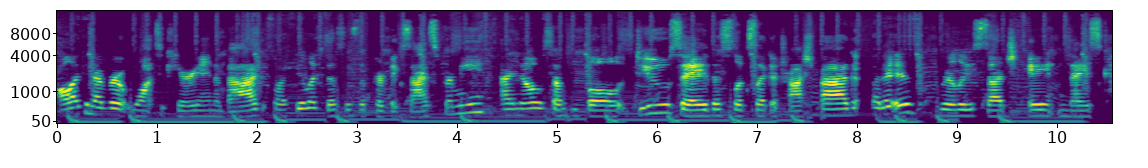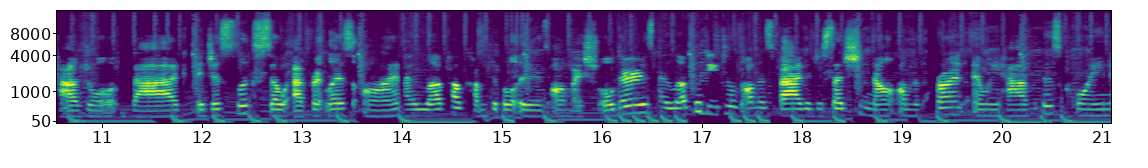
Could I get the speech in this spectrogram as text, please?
all I can ever want to carry in a bag so I feel like this is the perfect size for me. I know some people do say this looks like a trash bag but it is really such a nice casual bag. It just looks so effortless on. I love how comfortable it is on my shoulders. I love the details on this bag. It just says Chanel on the front and we have this coin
